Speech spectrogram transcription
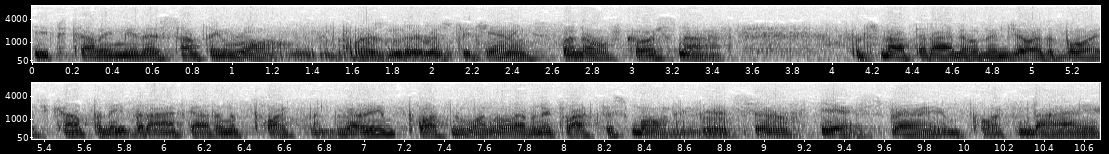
Keeps telling me there's something wrong. Well, isn't there, Mr. Jennings? Well, no, of course not. It's not that I don't enjoy the boy's company, but I've got an appointment. Very important one, 11 o'clock this morning. That's so. Yes, very important. I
